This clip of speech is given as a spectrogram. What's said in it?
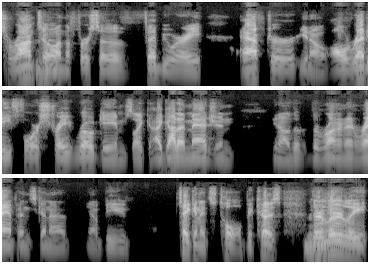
Toronto mm-hmm. on the 1st of February after, you know, already four straight road games. Like, I got to imagine, you know, the, the running and ramping is going to, you know, be taking its toll because mm-hmm. they're literally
